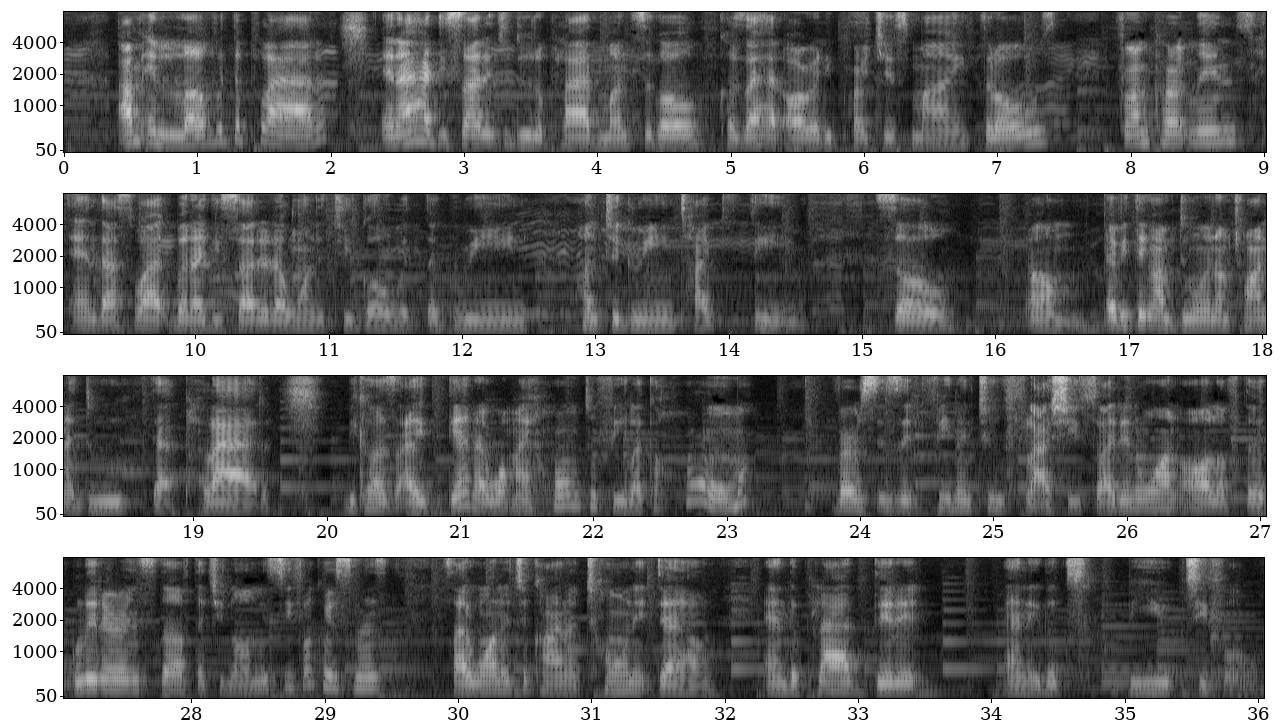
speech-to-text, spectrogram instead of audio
I'm in love with the plaid and I had decided to do the plaid months ago because I had already purchased my throws from Kirkland's and that's why when I decided I wanted to go with the green hunter green type theme. So um, everything I'm doing I'm trying to do that plaid because I again I want my home to feel like a home versus it feeling too flashy. So I didn't want all of the glitter and stuff that you normally see for Christmas so I wanted to kind of tone it down and the plaid did it and it looks beautiful.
